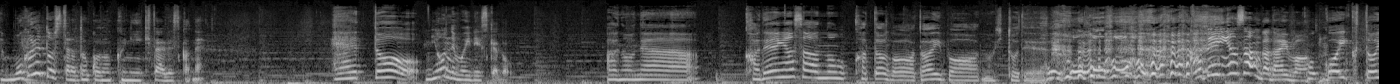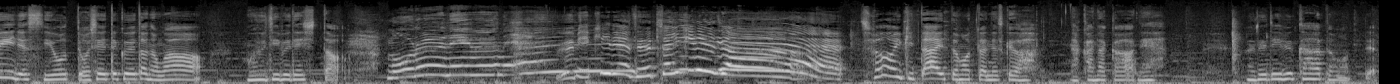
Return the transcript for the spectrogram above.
でも潜るとしたらどこの国行きたいですかね？えーっと日本でもいいですけど。あのね家電屋さんの方がダイバーの人で。家電屋さんがダイバー。ここ行くといいですよって教えてくれたのがモルディブでした。モルディ海綺麗絶対綺麗じゃん。超行きたいと思ったんですけどあなかなかねモルディブかと思って。ブね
